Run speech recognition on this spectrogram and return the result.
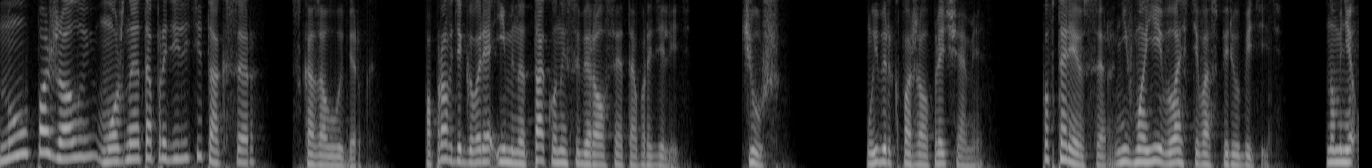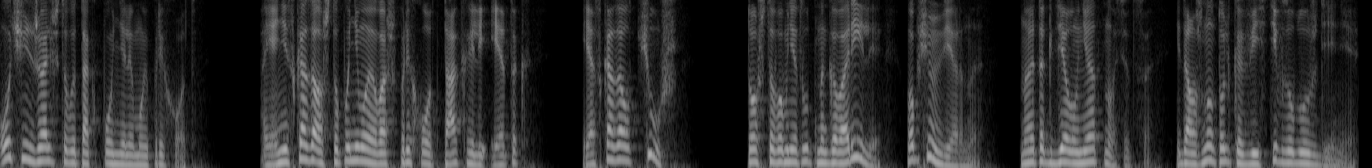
Ну, пожалуй, можно это определить и так, сэр, сказал Уиберг. По правде говоря, именно так он и собирался это определить. Чушь. Уиберг пожал плечами. Повторяю, сэр, не в моей власти вас переубедить. Но мне очень жаль, что вы так поняли мой приход. А я не сказал, что понимаю ваш приход так или этак. Я сказал чушь. То, что вы мне тут наговорили, в общем, верно но это к делу не относится и должно только ввести в заблуждение.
